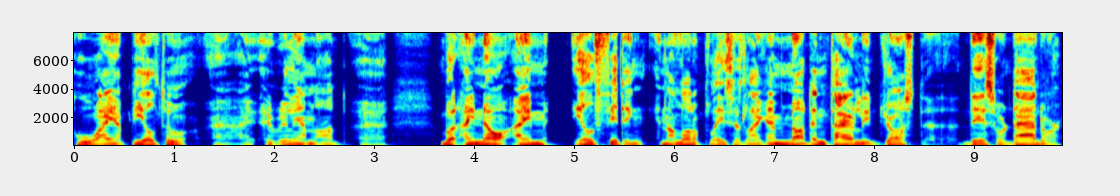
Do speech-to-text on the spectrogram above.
who I appeal to. Uh, I, I really am not. Uh, but I know I'm ill-fitting in a lot of places. Like I'm not entirely just uh, this or that or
